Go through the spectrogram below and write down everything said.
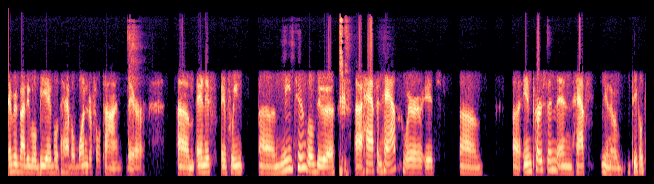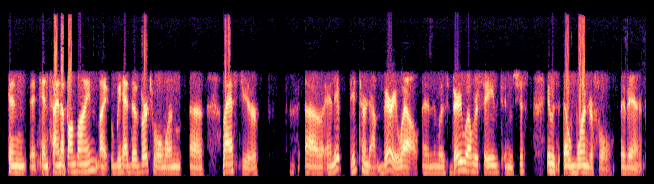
everybody will be able to have a wonderful time there. Um, and if if we uh, need to, we'll do a, a half and half where it's um, uh, in person and half. You know, people can can sign up online. Like we had the virtual one uh, last year, uh, and it it turned out very well and was very well received. And it was just it was a wonderful event.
